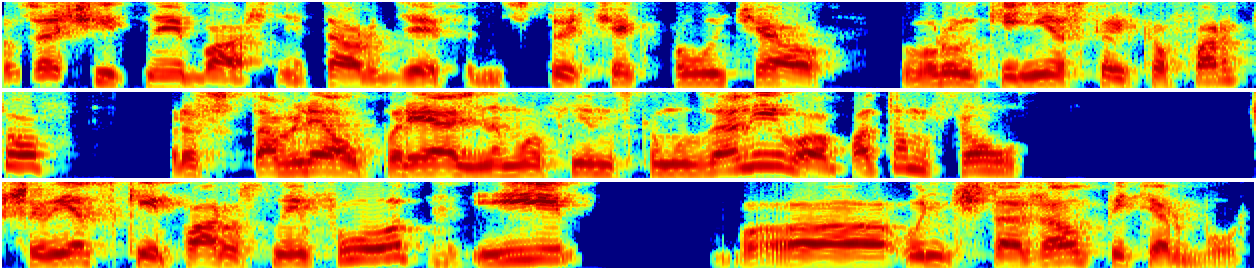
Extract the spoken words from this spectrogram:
защитные башни, Tower Defense. То есть человек получал в руки несколько фортов, расставлял по реальному Финскому заливу, а потом шел в шведский парусный флот и э, уничтожал Петербург.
